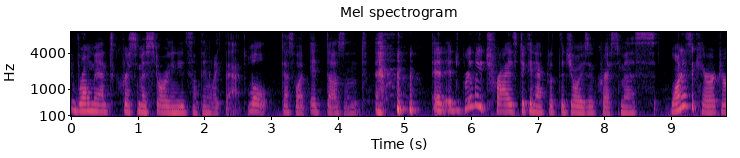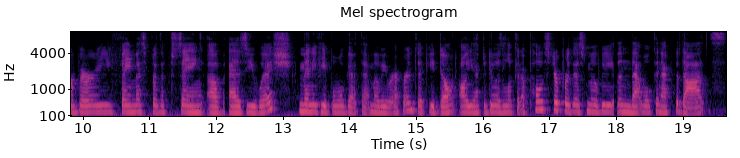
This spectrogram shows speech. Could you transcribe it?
romance Christmas story need something like that? Well, guess what? It doesn't. and it really tries to connect with the joys of Christmas. One is a character very famous for the saying of as you wish. Many people will get that movie reference. If you don't, all you have to do is look at a poster for this movie, then that will connect the dots.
